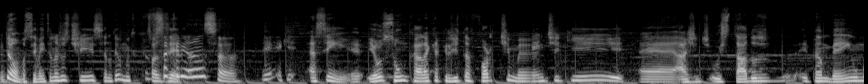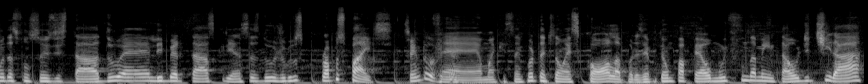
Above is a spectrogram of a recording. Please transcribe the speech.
Então, você entra na justiça, não tem muito o que Você é fazer. criança. É que, assim, eu sou um cara que acredita fortemente que é, a gente, o Estado, e também uma das funções do Estado é libertar as crianças do jugo dos próprios pais. Sem dúvida. É uma questão importante. Então, a escola, por exemplo, tem um papel muito fundamental de tirar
